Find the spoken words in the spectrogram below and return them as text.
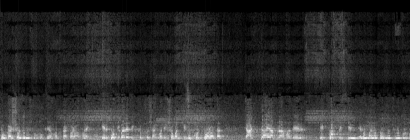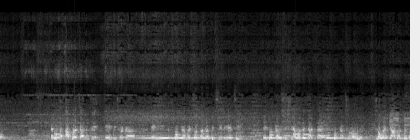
প্রকাশ্য জনসম্মুখে হত্যা করা হয়। এর প্রতিবাদে বিক্ষুব্ধ সাংবাদিক সমাজ কিছুক্ষণ পর অর্থাৎ চারটায় আমরা আমাদের বিক্ষোভ মিছিল এবং মানববন্ধন শুরু করব। এবং আপনারা জানেন যে এই বিষয়টা এই প্রোগ্রামের জন্য আমরা পিছিয়ে দিয়েছি। এই প্রোগ্রাম শেষে আমাদের চারটায় এই প্রোগ্রাম শুরু হবে। সবাইকে আমন্ত্রিত।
